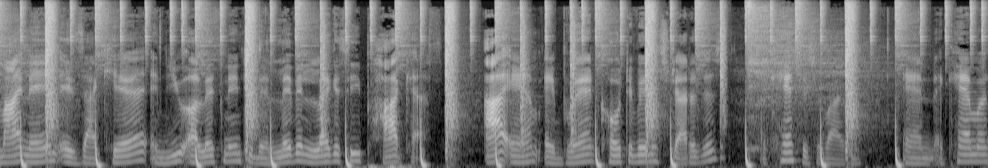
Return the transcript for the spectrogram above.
My name is Zakira, and you are listening to the Living Legacy Podcast. I am a brand cultivating strategist, a cancer survivor, and a camera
